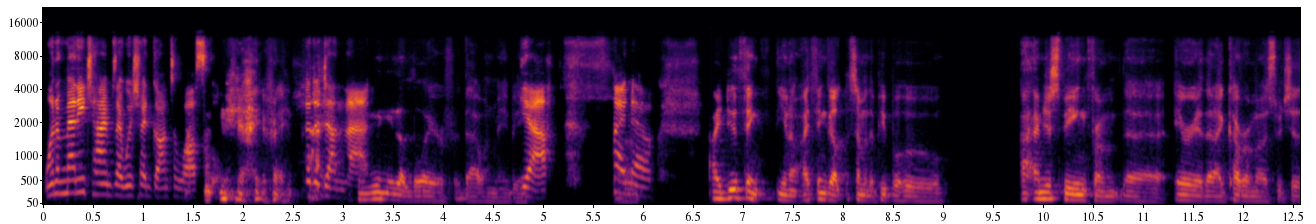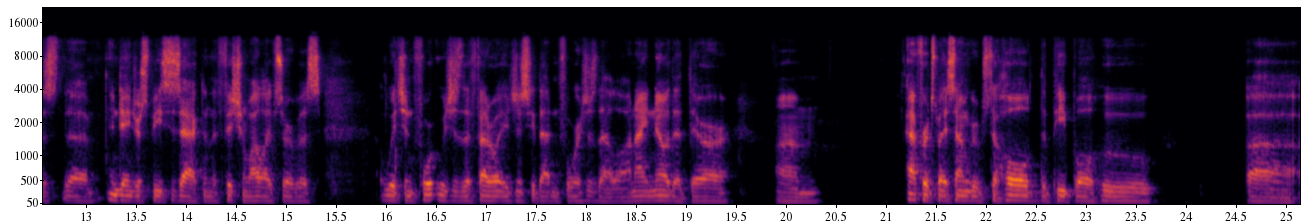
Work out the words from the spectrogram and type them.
one of many times I wish I'd gone to law school. yeah, right. Should have done that. We need a lawyer for that one, maybe. Yeah, I um, know. I do think, you know, I think some of the people who, I'm just speaking from the area that I cover most, which is the Endangered Species Act and the Fish and Wildlife Service, which enfor- which is the federal agency that enforces that law. And I know that there are um, efforts by some groups to hold the people who uh,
